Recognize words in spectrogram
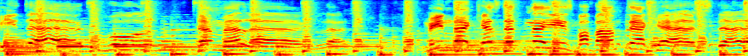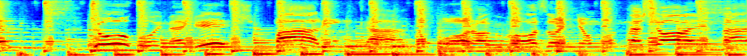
de hideg volt, de meleg lesz. Minden kezdet nehéz, babám, te kezded. Csókolj meg és pálinkát, haragva azon nyomon, ne sajnálj.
